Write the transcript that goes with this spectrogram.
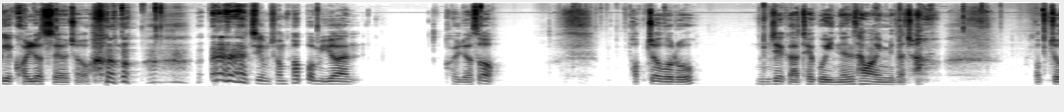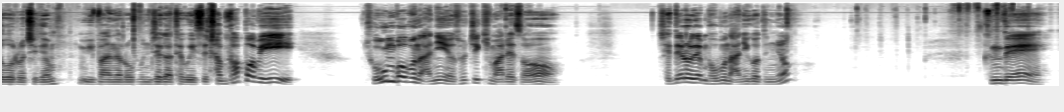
그게 걸렸어요 저. 지금 전파법 위반 걸려서 법적으로 문제가 되고 있는 상황입니다 저. 법적으로 지금 위반으로 문제가 되고 있어요. 전파법이 좋은 법은 아니에요 솔직히 말해서. 제대로 된 법은 아니거든요? 근데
